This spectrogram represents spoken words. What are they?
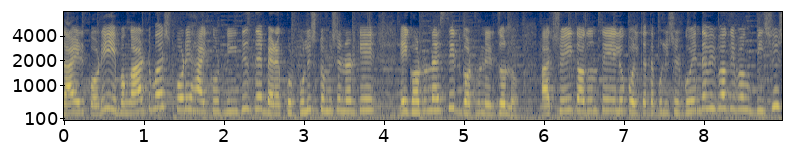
দায়ের করে এবং আট মাস পরে হাইকোর্ট নির্দেশ দেয় ব্যারাকপুর পুলিশ কমিশনারকে এই ঘটনায় সিট গঠনের জন্য। আজ সেই তদন্তে এলো কলকাতা পুলিশের গোয়েন্দা বিভাগ এবং বিশেষ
